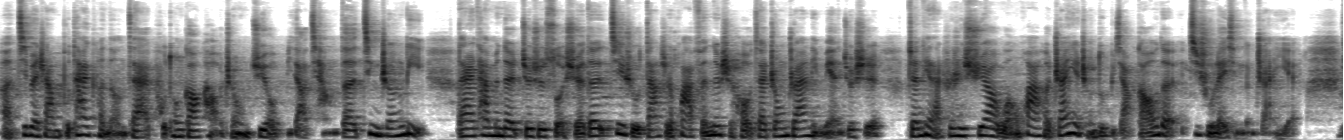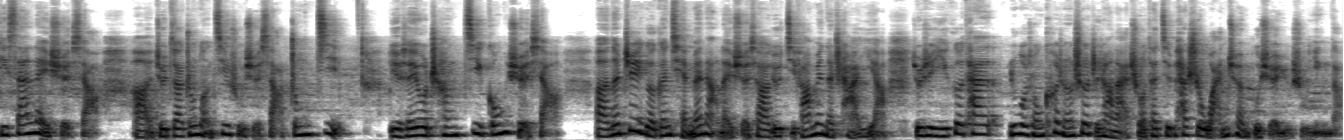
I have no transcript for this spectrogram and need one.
呃基本上不太可能在普通高考中具有比较强的竞争力。但是他们的就是所学的技术，当时划分的时候，在中专里面就是整体来说是需要文化和专业程度比较高的技术类型的专业。第三类学校啊，就叫中等技术学校，中技，有些又称技工学校啊。那这个跟前面两类学校有几方面的差异啊？就是一个，它如果从课程设置上来说，它基本它是完全不学语数英的。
